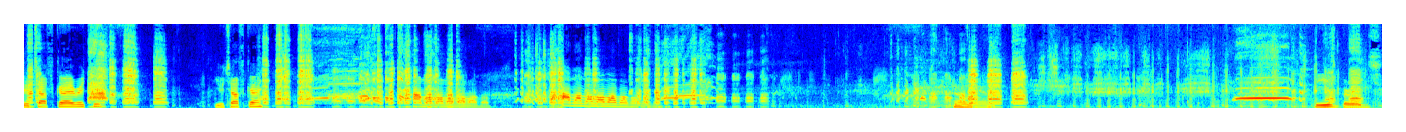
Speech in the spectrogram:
You a tough guy, Richard? You're a tough guy? Oh man. These birds.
